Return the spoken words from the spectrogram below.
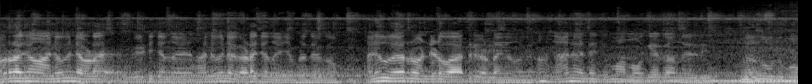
ഒരു പ്രാവശ്യം അനുവിന്റെ അവിടെ വീട്ടിൽ ചെന്ന് അനുവിന്റെ കട ചെന്ന് കഴിഞ്ഞപ്പോഴത്തേക്കും അനുവ് വേറൊരു വണ്ടിയുടെ ബാറ്ററി വെള്ളം നോക്കി. ആ ഞാനും എന്റെ ചുമ്മാ നോക്കിയേക്കാന്ന് കരുതി. മൊത്തം നോക്കിയപ്പോ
